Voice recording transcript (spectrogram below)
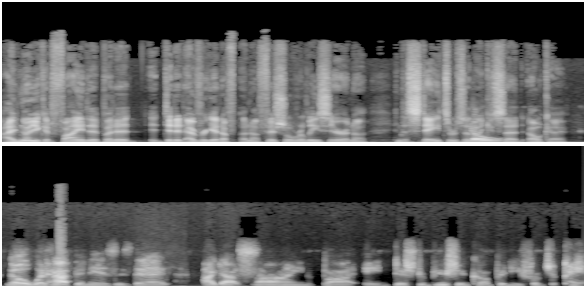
I know you could find it, but it, it did it ever get a, an official release here in a, in the states, or is it like you said? Okay, No, what happened is is that I got signed by a distribution company from Japan.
